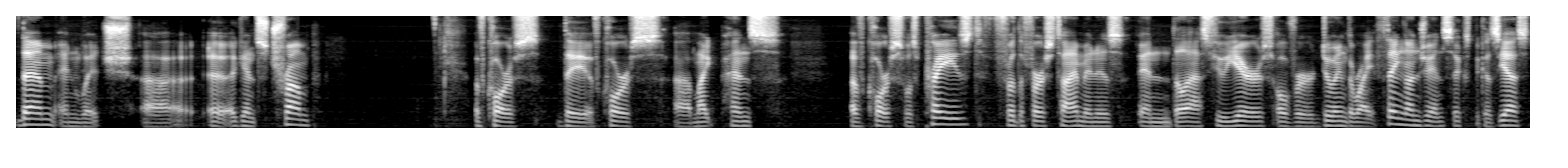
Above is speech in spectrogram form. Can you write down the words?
them, in which, uh, uh, against Trump. Of course, they, of course, uh, Mike Pence of course, was praised for the first time in his in the last few years over doing the right thing on Jan 6 because yes,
